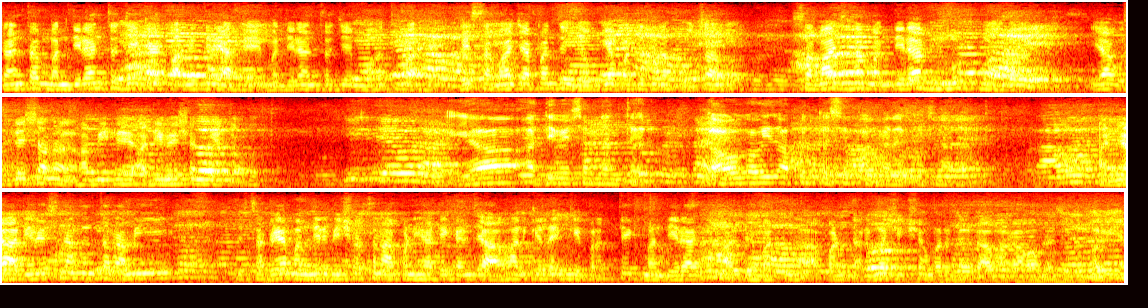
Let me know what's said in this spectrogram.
त्यानंतर मंदिरांचं जे काय पावित्र्य आहे मंदिरांचं जे महत्त्व आहे हे समाजापर्यंत योग्य पद्धतीनं पोचावं समाज हा मंदिराभिमुख व्हावा या उद्देशानं आम्ही हे अधिवेशन घेत आहोत. या अधिवेशनानंतर गावोगावी आपण कसे प्रकारे पोहोचणार आहोत? आणि या अधिवेशनानंतर आम्ही सगळ्या मंदिर विश्वासानं आपण या ठिकाणचे आवाहन केलं आहे की प्रत्येक मंदिराच्या माध्यमातून आपण धर्मशिक्षण वर्ग गावागावाकडे सुरू करूया.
